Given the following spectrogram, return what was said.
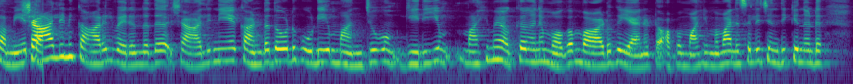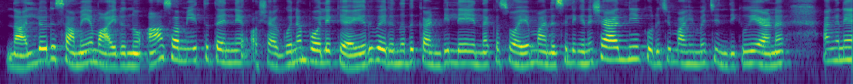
സമയത്ത് ശാലിനി കാറിൽ വരുന്നത്. ശാലിനിയെ കണ്ടതോടുകൂടി മഞ്ജുവും ഗിരിയും മഹിമയൊക്കെ അങ്ങനെ മുഖം വാടുകയാണ് കേട്ടോ. അപ്പം മഹിമ മനസ്സിൽ ചിന്തിക്കുന്നുണ്ട് നല്ലൊരു സമയമായിരുന്നു. ആ സമയത്ത് തന്നെ ശകുനം പോലെ കയറി വരുന്നത് കണ്ടില്ലേ? എന്നൊക്കെ സ്വയം മനസ്സിൽ ഇങ്ങനെ ശാലിനിയെക്കുറിച്ച് മഹിമ ചിന്തിക്കുകയാണ്. അങ്ങനെ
